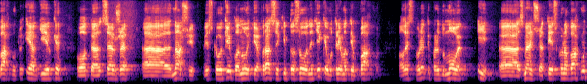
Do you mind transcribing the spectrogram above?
Бахмуту і Авдіївки. От е, це вже е, наші військовики планують ті операції, які б дозволили не тільки утримати Бахмут, але створити передумови і е, зменшення тиску на Бахмут,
